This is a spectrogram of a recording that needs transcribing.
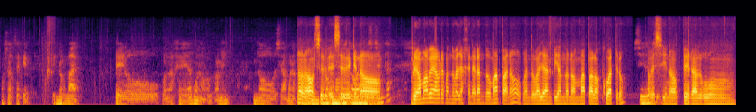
O sea, que es normal. Pero por la general, bueno, a mí no, o sea, bueno. No, no, se ve, se ve que no. Hombre, vamos a ver ahora cuando vaya generando mapa, ¿no? O cuando vaya enviándonos mapa a los cuatro. a ver si nos pega algún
